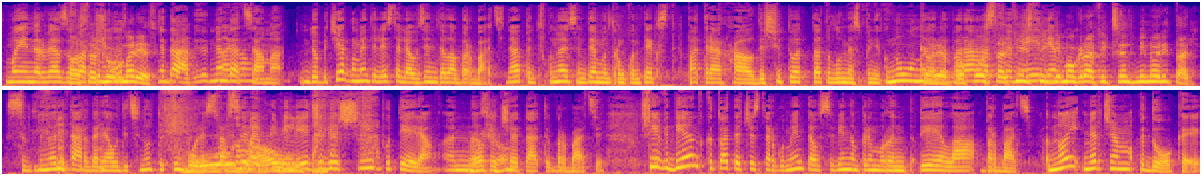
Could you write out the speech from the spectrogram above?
mă enervează asta foarte și mult. urmăresc. Da, da. mi-am dat seama. De obicei, argumentele astea le auzim de la bărbați, da? Pentru că noi suntem într-un context patriarhal, deși tot, toată lumea spune că nu, nu Care, apropo, statistic, femeile... demografic, sunt minoritari. Sunt minoritari, dar au deținut tot timpul resurse, mai privilegiile și puterea în așa. societate, bărbații. Și evident că toate aceste argumente argumente au să vină în primul rând de la bărbați. Noi mergem pe două căi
